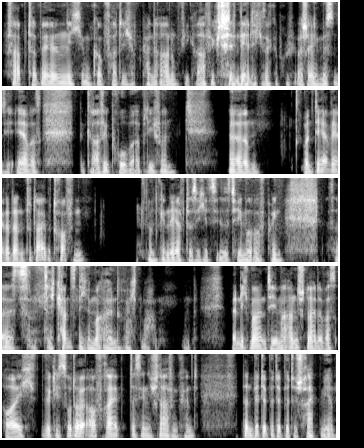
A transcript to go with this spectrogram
Farbtabellen nicht im Kopf hatte. Ich habe keine Ahnung, wie Grafikstudenten ehrlich gesagt geprüft. Wahrscheinlich müssen sie eher was, eine Grafikprobe abliefern. Ähm, und der wäre dann total betroffen und genervt, dass ich jetzt dieses Thema aufbringe. Das heißt, ich kann es nicht immer allen recht machen. Und wenn ich mal ein Thema anschneide, was euch wirklich so doll aufreibt, dass ihr nicht schlafen könnt, dann bitte, bitte, bitte schreibt mir.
